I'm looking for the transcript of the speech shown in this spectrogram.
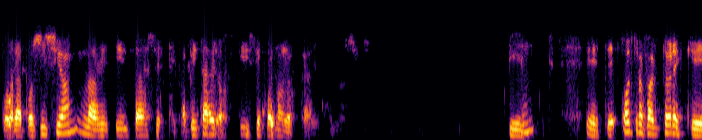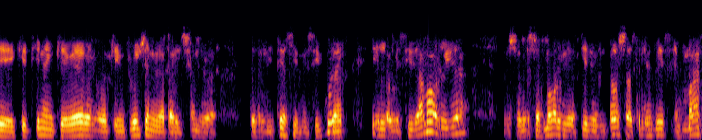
por la posición las distintas este, capitas de los y se forman los cálculos. Bien. ¿Mm? Este, otros factores que, tienen que ver o que influyen en la aparición de la, de litiasis vesicular es la obesidad mórbida. Los obesos mórbidos tienen dos a tres veces más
